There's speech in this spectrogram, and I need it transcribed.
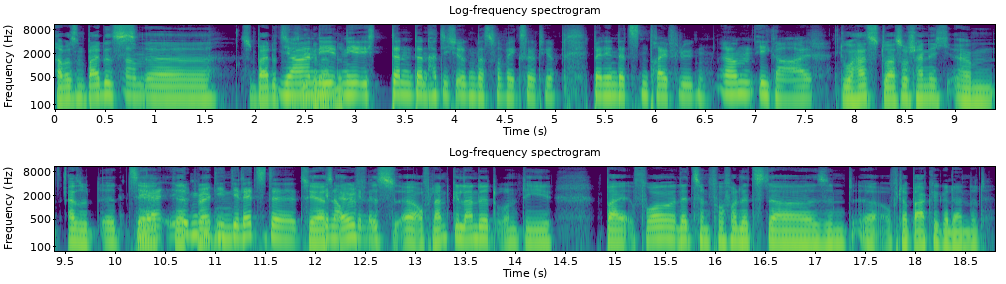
Aber es sind beides, ähm, äh, sind beide zu Ja, nee, nee, ich, dann, dann hatte ich irgendwas verwechselt hier. Bei den letzten drei Flügen. Ähm, egal. Du hast, du hast wahrscheinlich, ähm, also äh, der, der Dragon, die, die letzte. CRS-11 genau, ist äh, auf Land gelandet und die bei vorletzter und vorverletzter sind äh, auf der Barke gelandet.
